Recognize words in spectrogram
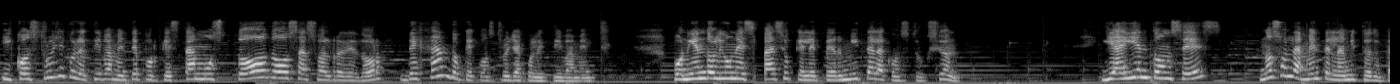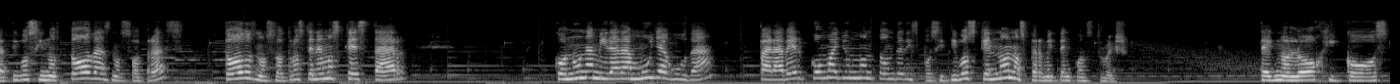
y construye colectivamente porque estamos todos a su alrededor dejando que construya colectivamente, poniéndole un espacio que le permita la construcción. Y ahí entonces, no solamente en el ámbito educativo, sino todas nosotras, todos nosotros tenemos que estar con una mirada muy aguda para ver cómo hay un montón de dispositivos que no nos permiten construir. Tecnológicos,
